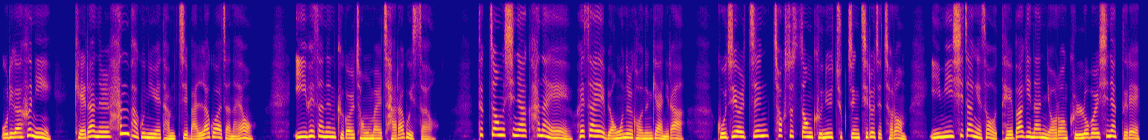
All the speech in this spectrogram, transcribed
우리가 흔히 계란을 한 바구니 위에 담지 말라고 하잖아요. 이 회사는 그걸 정말 잘하고 있어요. 특정 신약 하나에 회사의 명운을 거는 게 아니라 고지혈증, 척수성 근육축증 치료제처럼 이미 시장에서 대박이 난 여러 글로벌 신약들의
